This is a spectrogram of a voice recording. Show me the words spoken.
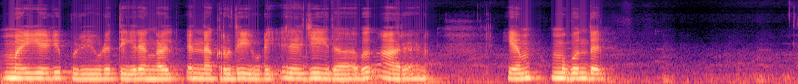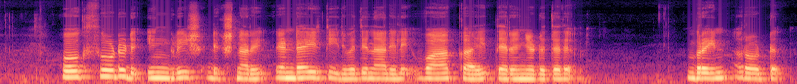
മയ്യഴി പുഴയുടെ തീരങ്ങളിൽ എന്ന കൃതിയുടെ രചയിതാവ് ആരാണ്? M. Mukundan. Oxford English dictionary രണ്ടായിരത്തി ഇരുപത്തിനാലിലെ വാക്കായി തിരഞ്ഞെടുത്തത്. Brain rot.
